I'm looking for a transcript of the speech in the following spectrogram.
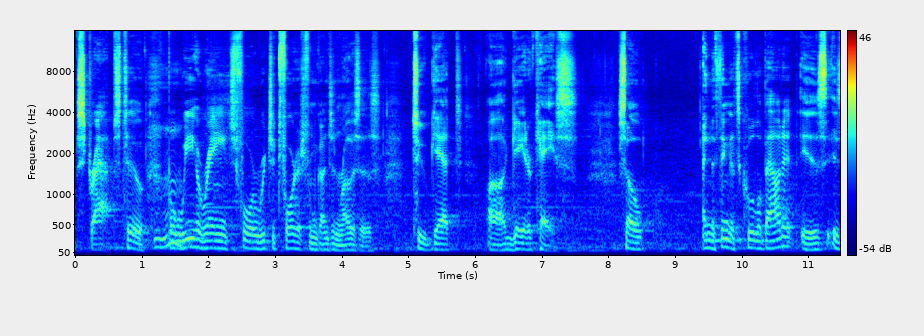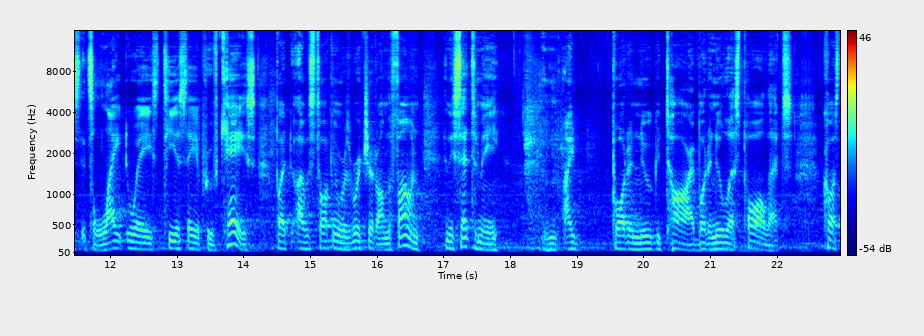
straps too. Mm-hmm. But we arranged for Richard Fortus from Guns N' Roses to get a Gator case. So, and the thing that's cool about it is, is it's a lightweight TSA approved case. But I was talking with Richard on the phone, and he said to me, I bought a new guitar. I bought a new Les Paul that's cost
